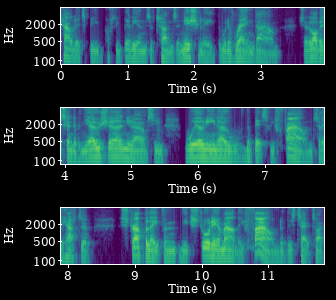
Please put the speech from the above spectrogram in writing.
calculated to be possibly billions of tons initially that would have rained down. So a lot of it's going to end up in the ocean. You know, obviously we only know the bits we found, so they have to extrapolate from the extraordinary amount they found of this tektite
